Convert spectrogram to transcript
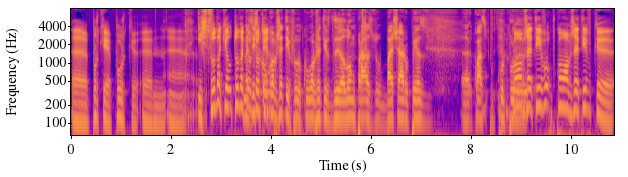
Uh, porquê? Porque um, uh, Isto- tudo aquilo, tudo aquilo Mas que isto eu com tiro, o objetivo, com o objetivo de a longo prazo baixar o peso uh, quase por, por, por- com o objetivo, com o objetivo que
